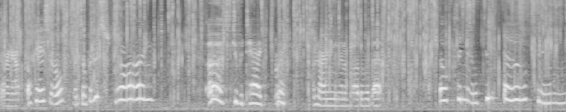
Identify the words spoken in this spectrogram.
worn out. Okay, so let's open this one. Ugh, stupid tag. Ugh, I'm not even gonna bother with that. Open, open, open.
